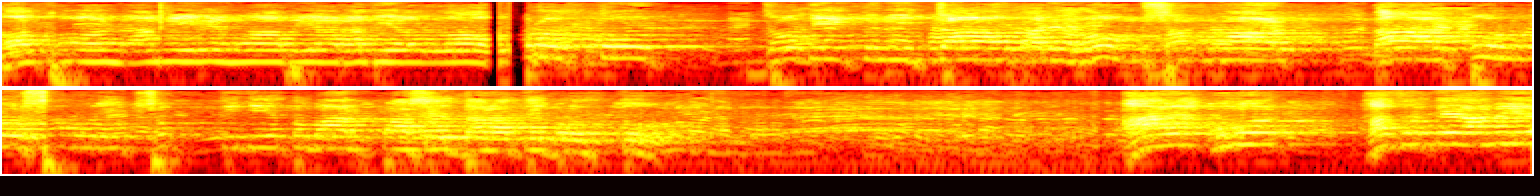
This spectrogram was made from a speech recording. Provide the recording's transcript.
তখন আমির মুয়াবিয়া রাদিয়াল্লাহু প্রস্তুত, যদি তুমি চাও তাহলে রোম সম্রাট, তার পূর্ণ সামরিক শক্তি দিয়ে তোমার পাশে দাঁড়াতে প্রস্তুত। আর ওমর হযরতে আমির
